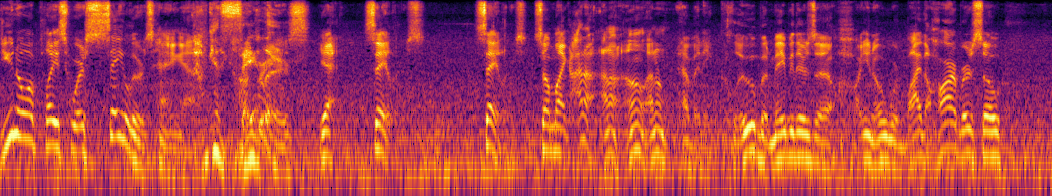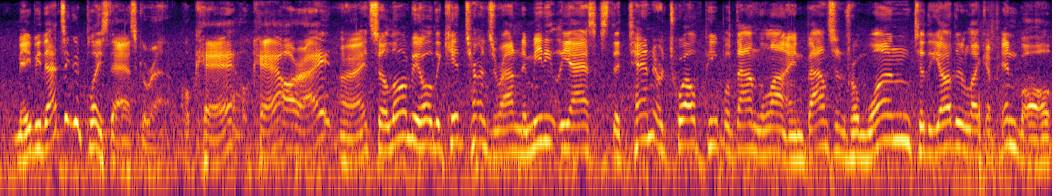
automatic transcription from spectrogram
do you know a place where sailors hang out? I'm getting hungry. Sailors. Yeah, sailors. Sailors. So I'm like, I don't, I don't know. I don't have any clue, but maybe there's a, you know, we're by the harbor, so maybe that's a good place to ask around. Okay, okay, all right. All right, so lo and behold, the kid turns around and immediately asks the 10 or 12 people down the line, bouncing from one to the other like a pinball,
